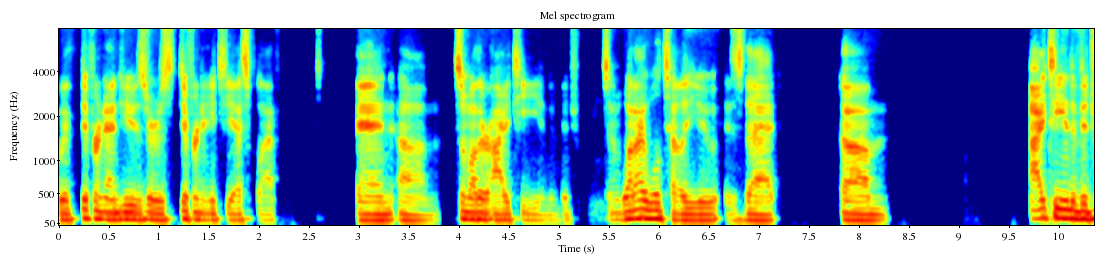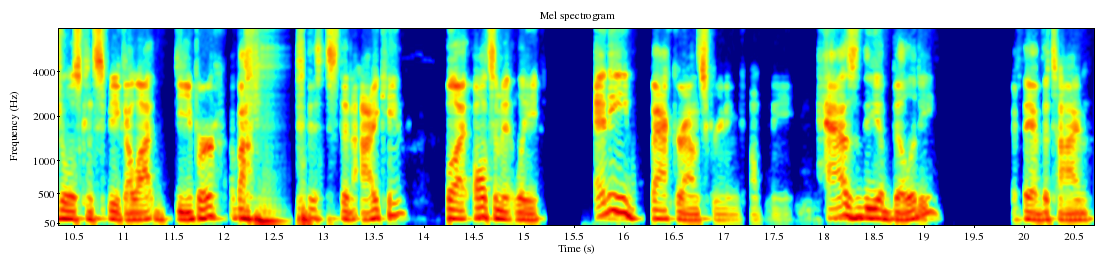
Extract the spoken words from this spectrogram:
with different end users, different ATS platforms, and um, some other IT individuals. And what I will tell you is that um, IT individuals can speak a lot deeper about this than I can. But ultimately, any background screening company has the ability, if they have the time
